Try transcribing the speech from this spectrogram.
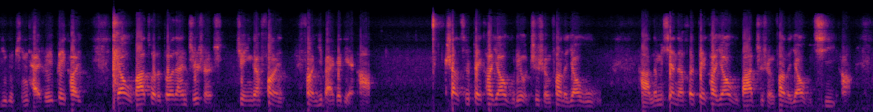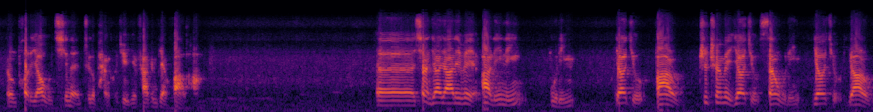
一个平台，所以背靠幺五八做的多单止损就应该放放一百个点啊。上次背靠幺五六止损放的幺五五，啊，那么现在和背靠幺五八止损放的幺五七啊，那么破了幺五七呢，这个盘口就已经发生变化了啊。呃，橡胶压力位二零零五零幺九八二五，支撑位幺九三五零幺九幺二五。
